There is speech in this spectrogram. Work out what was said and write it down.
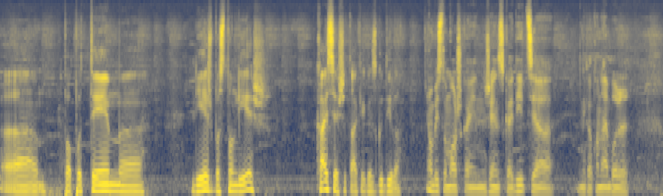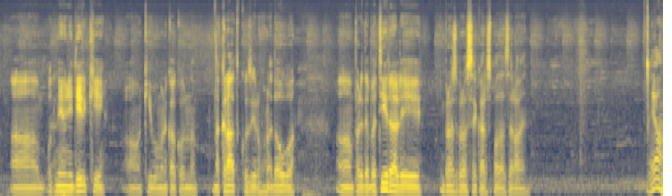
um, pa potem uh, Liež, Boston Liež. Kaj se je še takega zgodilo? V bistvu moška in ženska edicija, nekako najbolj um, odmevni dirki, um, ki bomo nekako na, na kratko, oziroma na dolgo um, predebatirali, in pravzaprav vse, kar spada zraven. Ja,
